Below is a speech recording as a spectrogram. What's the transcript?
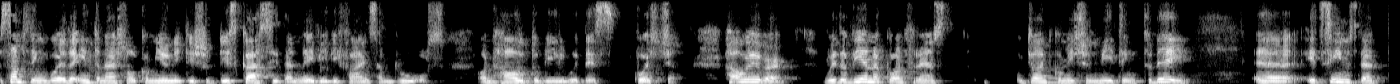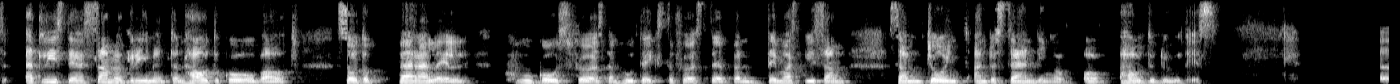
something where the international community should discuss it and maybe define some rules on how to deal with this question. However, with the Vienna conference joint commission meeting today, uh, it seems that at least there's some agreement on how to go about sort of parallel who goes first and who takes the first step and there must be some some joint understanding of, of how to do this. Uh,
